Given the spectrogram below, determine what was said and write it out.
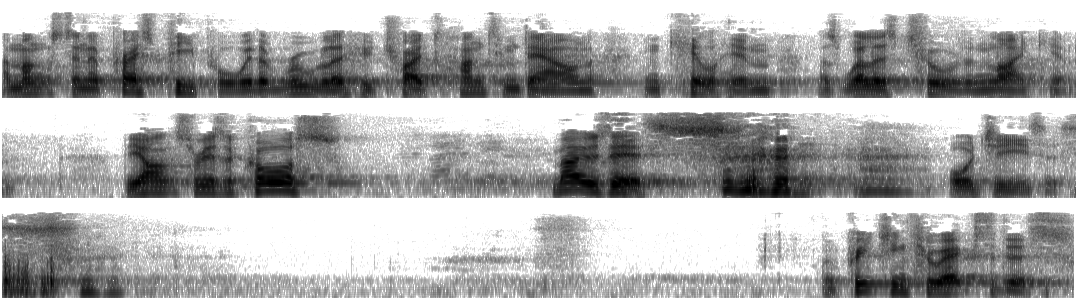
amongst an oppressed people with a ruler who tried to hunt him down and kill him, as well as children like him? The answer is, of course, Moses. or Jesus. We're preaching through Exodus,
